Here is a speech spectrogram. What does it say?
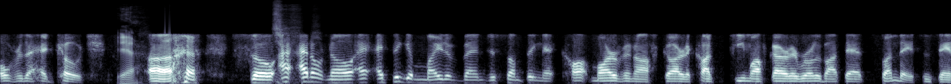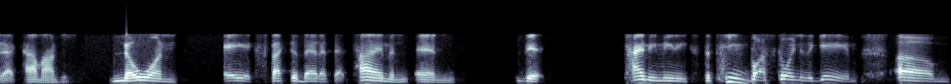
over the head coach. Yeah. Uh, so I, I don't know. I, I think it might have been just something that caught Marvin off guard. It caught the team off guard. I wrote about that Sunday at Cincinnati.com. On just no one a expected that at that time, and and the timing meaning the team bus going to the game. Um,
